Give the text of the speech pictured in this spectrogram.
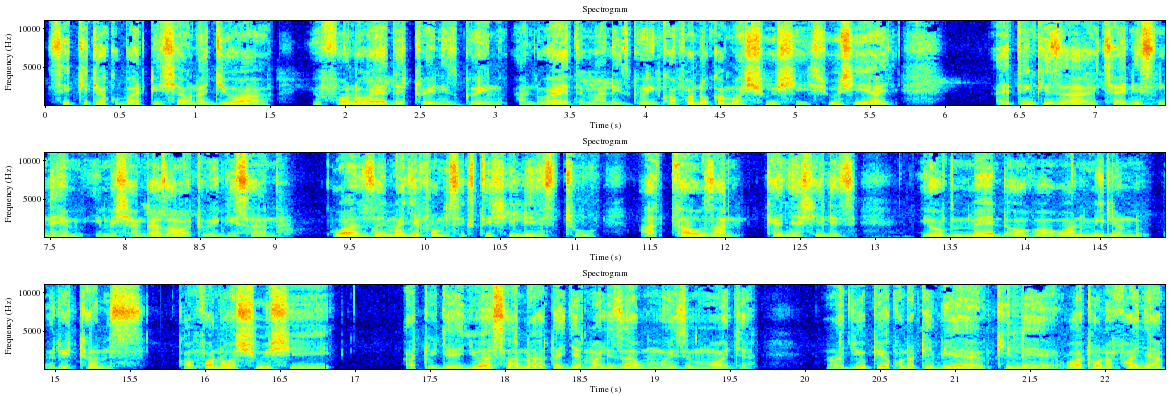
Si kitu ya kubahatisha. Unajua, you follow where the train is going and where the money is going. Kwa mfano kama shushi, shushi I, I think is a Chinese name, imeshangaza watu wengi sana. Kwanza imagine from 60 shillings to a thousand Kenya shillings you've made over 1 million returns. Kwa mfano shushi hatujajua sana, hata ijamaliza mwezi mmoja. Unajua pia kuna tabia ya kile watu wanafanya,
